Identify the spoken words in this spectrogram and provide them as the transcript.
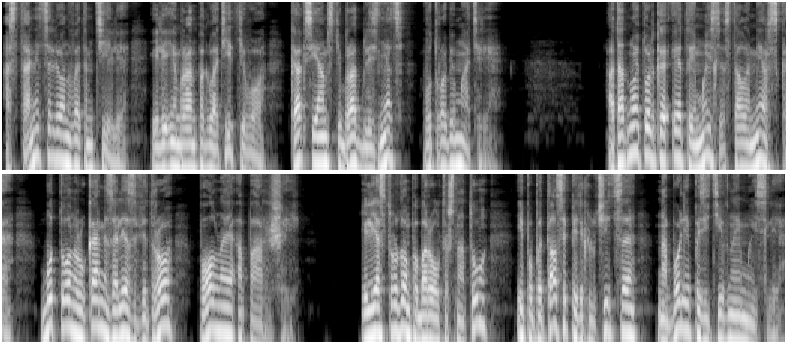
Останется ли он в этом теле, или Имран поглотит его, как сиамский брат-близнец в утробе матери? От одной только этой мысли стало мерзко, будто он руками залез в ведро, полное опарышей. Илья с трудом поборол тошноту и попытался переключиться на более позитивные мысли.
